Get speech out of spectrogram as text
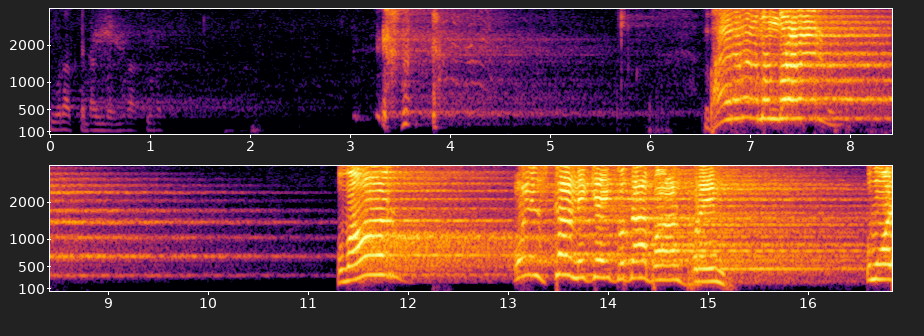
মুরাদ মুরাদ। ভাইয়ের আমার বন্ধুরামের উমর ওয়েস্কারনিকে কথা বলার পরে উমর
